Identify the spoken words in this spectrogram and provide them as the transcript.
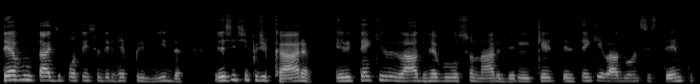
tem a vontade de potência dele reprimida. Esse tipo de cara, ele tem aquele lado revolucionário dele, ele, ele tem aquele lado antissistêmico,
